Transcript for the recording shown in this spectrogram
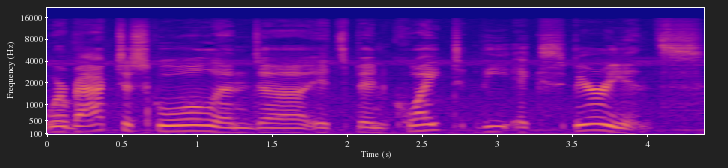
we're back to school, and uh, it's been quite the experience.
